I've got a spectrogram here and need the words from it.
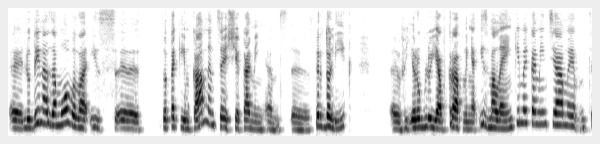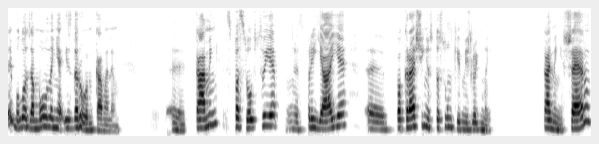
Е, Людина замовила із е, таким камнем, це ще камінь ем, е, сердолік. Роблю я вкраплення із маленькими камінцями. Це було замовлення із здоровим каменем. Камінь способствує, сприяє покращенню стосунків між людьми. Камінь шерл,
